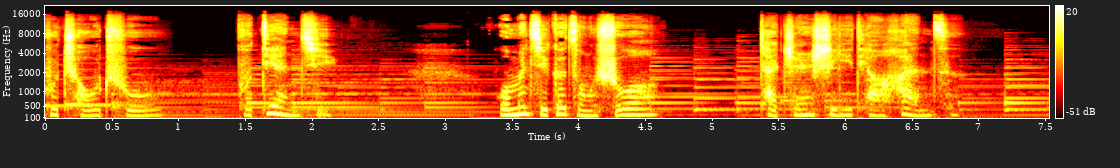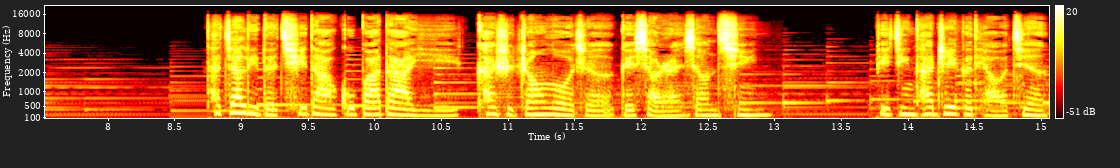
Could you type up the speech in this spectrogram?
不踌躇，不惦记。我们几个总说，他真是一条汉子。他家里的七大姑八大姨开始张罗着给小然相亲，毕竟他这个条件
